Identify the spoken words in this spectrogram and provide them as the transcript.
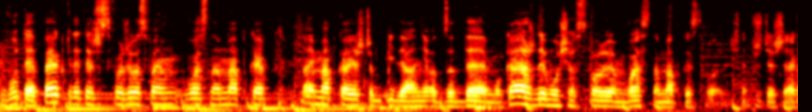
WTP, które też stworzyło swoją własną mapkę. No i mapka jeszcze idealnie od ZDM-u. Każdy musiał swoją własną mapkę stworzyć. No przecież jak,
